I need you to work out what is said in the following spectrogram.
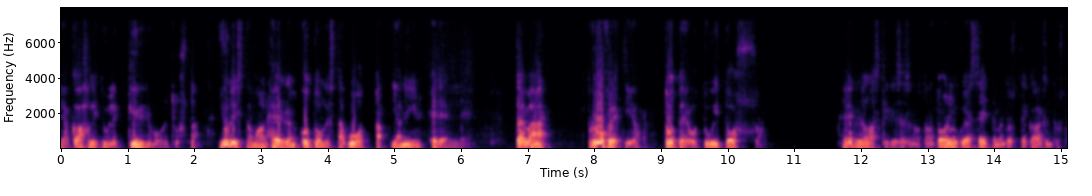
ja kahlituille kirvoitusta, julistamaan Herran otollista vuotta ja niin edelleen. Tämä profetia toteutui tossa. Hebrealaiskirjassa sanotaan toinen luku 17 ja 18.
